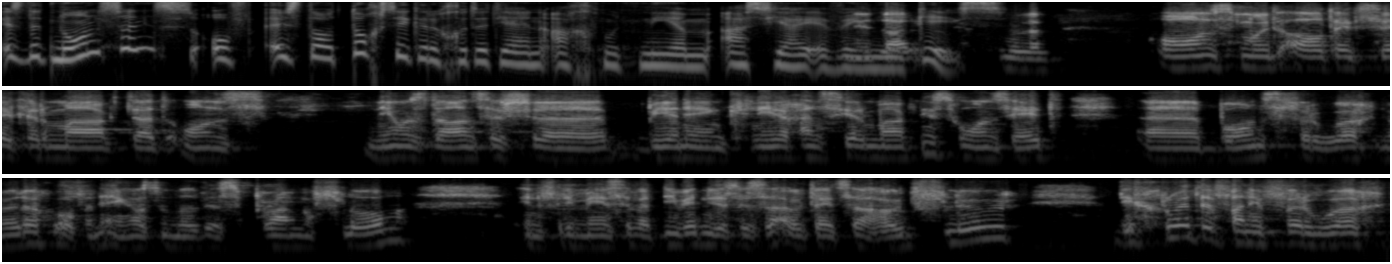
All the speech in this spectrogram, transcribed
Is dit nonsens of is daar tog sekere goed wat jy in ag moet neem as jy 'n nee, venue nee, kies? Ons moet altyd seker maak dat ons nie ons dansers se uh, bene en knieë gaan seermaak nie. So ons het 'n uh, bonds verhoog nodig of in Engels noem hulle dit sprung floor. En vir die mense wat nie weet nie, dis 'n oudtydse houtvloer. Die grootte van die verhoog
